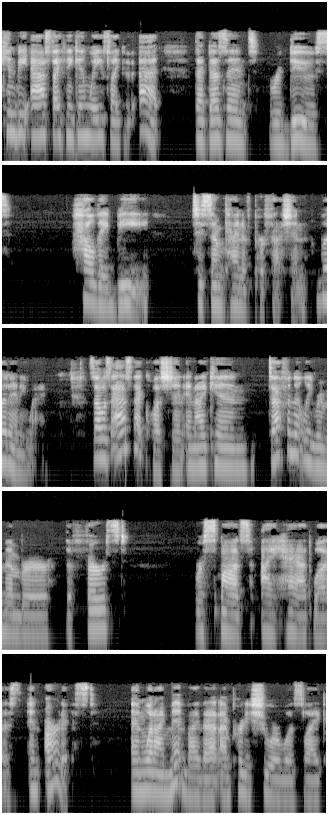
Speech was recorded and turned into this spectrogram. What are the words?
can be asked, I think, in ways like that, that doesn't reduce how they be to some kind of profession. But anyway, so I was asked that question, and I can definitely remember the first response I had was an artist. And what I meant by that, I'm pretty sure, was like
